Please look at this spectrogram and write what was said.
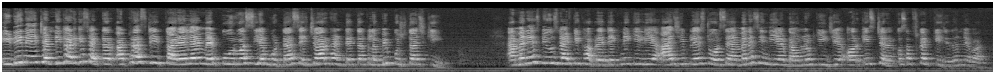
ईडी ने चंडीगढ़ के सेक्टर 18 स्थित कार्यालय में पूर्व सीएम हुड्डा से चार घंटे तक लंबी पूछताछ की। एमएनएस न्यूज़ लाइव की खबरें देखने के लिए आज ही प्ले स्टोर से एमएनएस हिंदी ऐप डाउनलोड कीजिए और इस चैनल को सब्सक्राइब कीजिए। धन्यवाद।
